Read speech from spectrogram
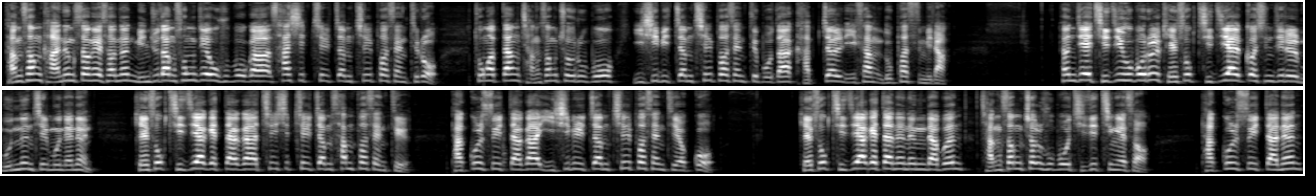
당선 가능성에서는 민주당 송재호 후보가 47.7%로 통합당 장성철 후보 22.7%보다 갑절 이상 높았습니다. 현재 지지 후보를 계속 지지할 것인지를 묻는 질문에는 계속 지지하겠다가 77.3%, 바꿀 수 있다가 21.7%였고 계속 지지하겠다는 응답은 장성철 후보 지지층에서 바꿀 수 있다는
